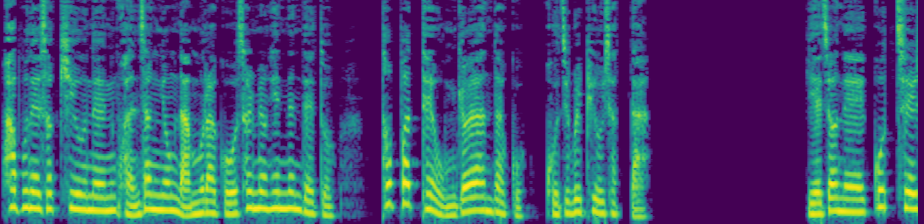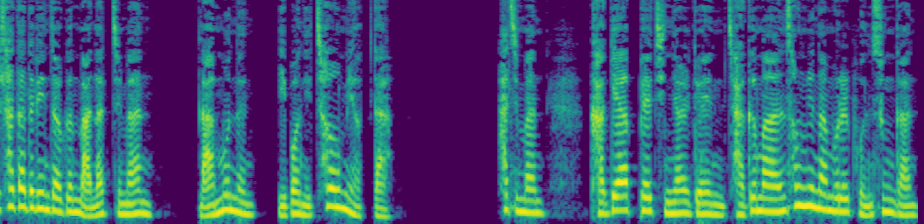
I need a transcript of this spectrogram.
화분에서 키우는 관상용 나무라고 설명했는데도 텃밭에 옮겨야 한다고 고집을 피우셨다. 예전에 꽃을 사다 드린 적은 많았지만 나무는 이번이 처음이었다. 하지만 가게 앞에 진열된 자그마한 석류나무를 본 순간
